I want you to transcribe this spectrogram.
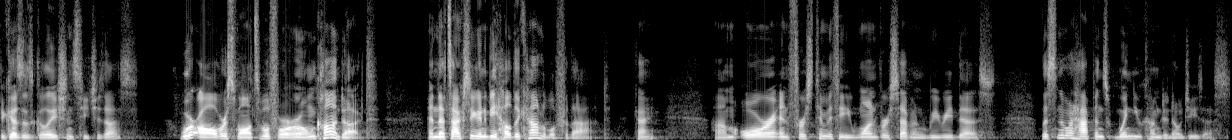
Because as Galatians teaches us, we're all responsible for our own conduct. And that's actually going to be held accountable for that. Okay? Um, or in 1 Timothy 1, verse 7, we read this. Listen to what happens when you come to know Jesus.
